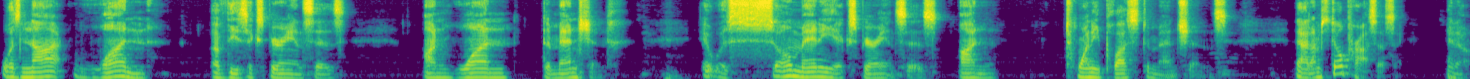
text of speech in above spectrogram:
was not one of these experiences on one dimension. It was so many experiences on 20 plus dimensions that I'm still processing, you know,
